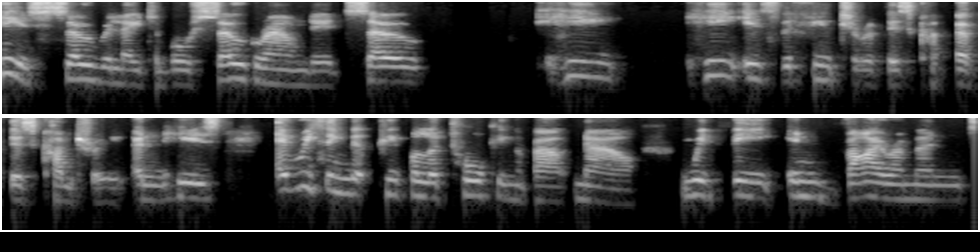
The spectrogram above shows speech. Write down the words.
He is so relatable, so grounded, so he he is the future of this of this country, and he's everything that people are talking about now with the environment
